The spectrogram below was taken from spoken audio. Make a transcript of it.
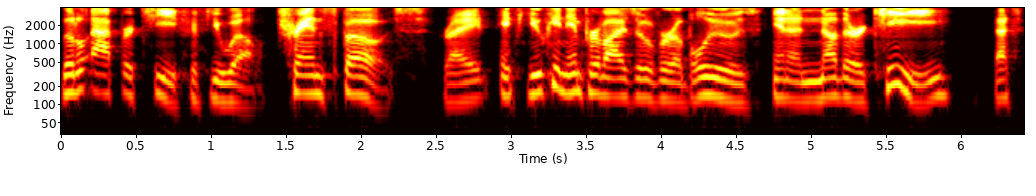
little aperitif, if you will. Transpose, right? If you can improvise over a blues in another key, that's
